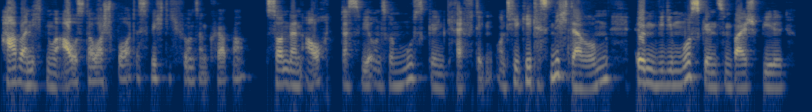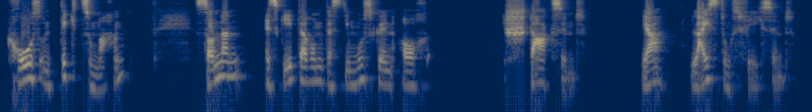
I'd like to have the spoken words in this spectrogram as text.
Aber nicht nur Ausdauersport ist wichtig für unseren Körper, sondern auch, dass wir unsere Muskeln kräftigen. Und hier geht es nicht darum, irgendwie die Muskeln zum Beispiel groß und dick zu machen, sondern es geht darum, dass die Muskeln auch stark sind, ja, leistungsfähig sind.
